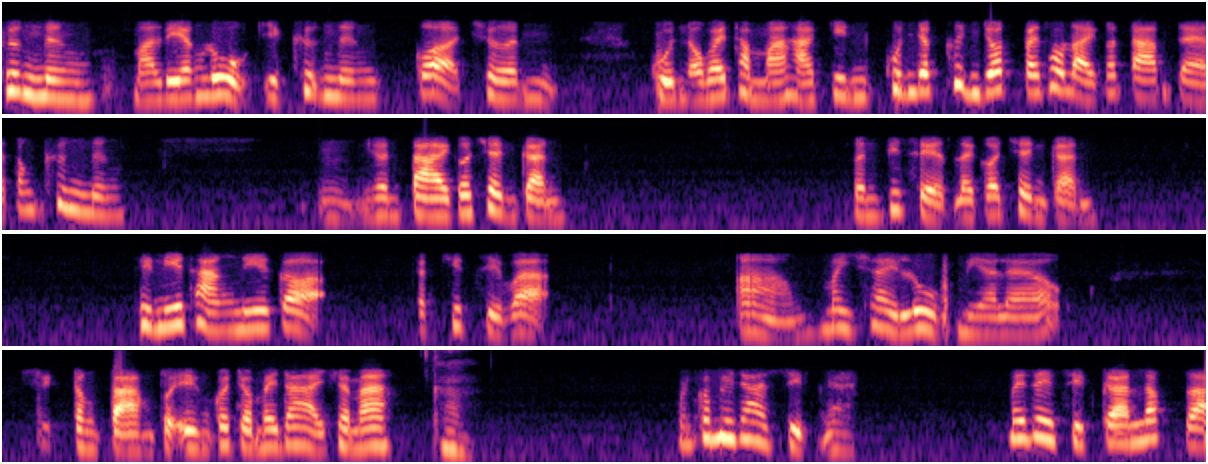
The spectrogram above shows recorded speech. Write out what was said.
ครึ่งหนึ่งมาเลี้ยงลูกอีกครึ่งหนึ่งก็เชิญคุณเอาไว้ทำมาหากิน คุณจะขึ้นยศไปเท่าไหร่ก็ตามแต่ต้องครึ่งหนึ่งอืมเงินตายก็เช่นกัน เงินพิเศษอะไรก็เช่นกัน ทีนี้ทางนี้ก็จะคิดสิว่า อ่า ไม่ใช่ลูกเมียแล้ว สิทธิ์ต่าง ๆ ตัวเองก็จะไม่ได้ใช่ไหมค่ะ มันก็ไม่ได้สิทธิ์ไงไม่ได้สิทธิ์การรักษา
